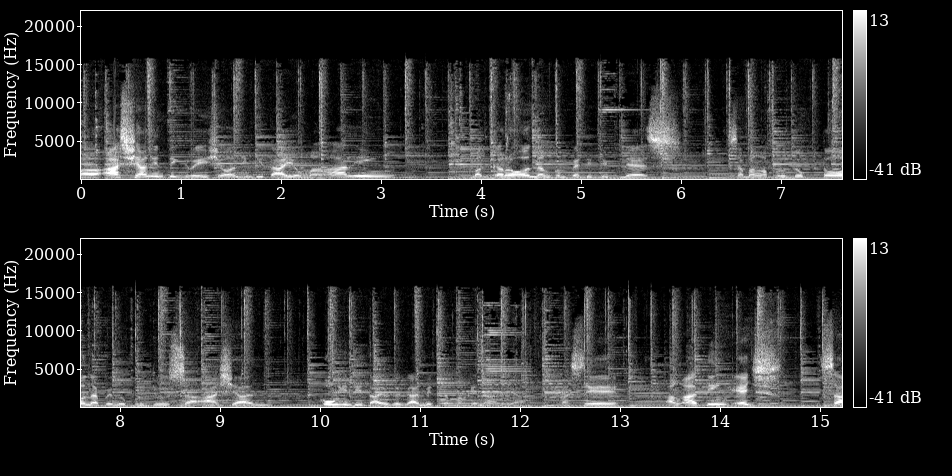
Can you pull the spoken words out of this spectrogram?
uh, ASEAN integration, hindi tayo maaaring magkaroon ng competitiveness sa mga produkto na pinuproduce sa ASEAN kung hindi tayo gagamit ng makinarya. Kasi ang ating edge sa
